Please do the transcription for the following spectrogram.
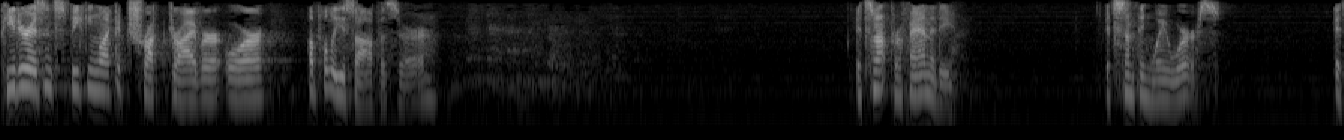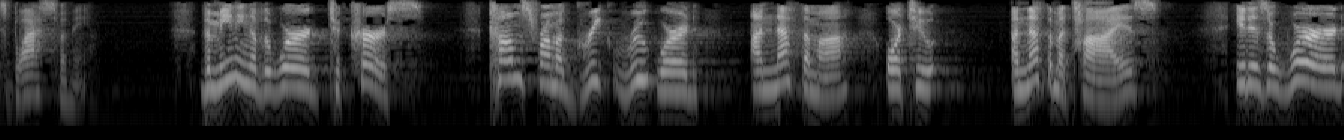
Peter isn't speaking like a truck driver or a police officer. It's not profanity. It's something way worse. It's blasphemy. The meaning of the word to curse comes from a Greek root word anathema or to anathematize. It is a word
